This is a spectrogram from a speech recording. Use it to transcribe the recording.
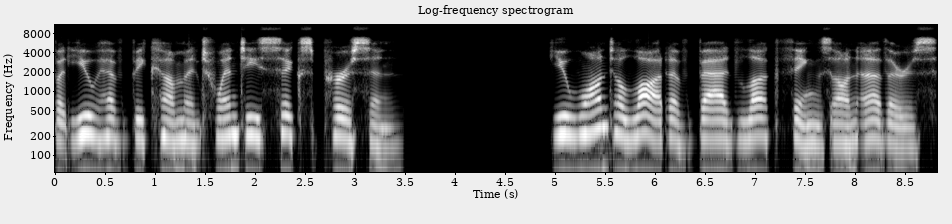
but you have become a 26 person. You want a lot of bad luck things on others.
